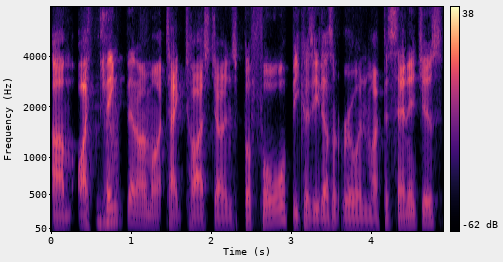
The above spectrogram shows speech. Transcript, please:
Um, I think that I might take Tyus Jones before because he doesn't ruin my percentages,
